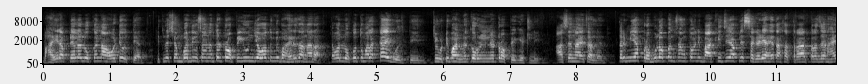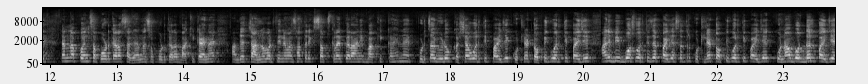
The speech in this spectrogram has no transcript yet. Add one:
बाहेर आपल्याला लोक नावं ठेवतात. इथनं शंभर दिवसानंतर ट्रॉफी घेऊन जेव्हा तुम्ही बाहेर जाणारा तेव्हा लोक तुम्हाला काय बोलतील? शेवटी भांडणं करून हिनं ट्रॉफी घेतली. असं नाही चालत. तर मी या प्रभूला पण सांगतो आणि बाकीचे आपले सगळे आहेत सतरा अठरा जण आहेत त्यांना पण सपोर्ट करा सगळ्यांना सपोर्ट करा. बाकी काय नाही आमच्या चॅनलवरती नेम असाल तर एक सबस्क्राईब करा. आणि बाकी काय नाही पुढचा व्हिडिओ कशावरती पाहिजे कुठल्या टॉपिकवरती पाहिजे आणि बिग बॉसवरती जर पाहिजे असेल तर कुठल्या टॉपिकवरती पाहिजे कोणाबद्दल पाहिजे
